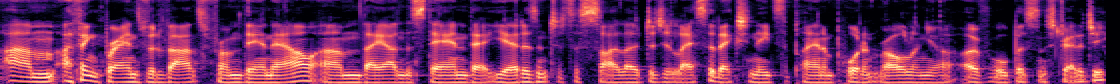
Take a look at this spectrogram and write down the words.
Um, I think brands have advanced from there now. Um, they understand that yeah, it isn't just a silo digital asset; it actually needs to play an important role in your overall business strategy.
